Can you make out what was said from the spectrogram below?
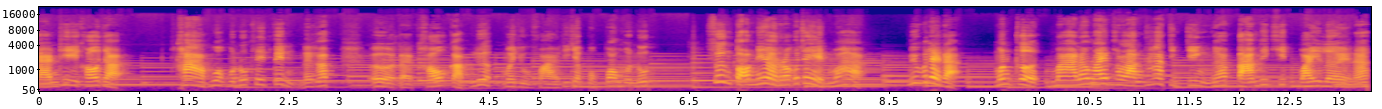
แทนที่เขาจะ ฆ่าพวกมนุษย์ให้สิ้นนะครับ เออแต่เขากลับเลือกมาอยู่ฝ่ายที่จะปกป้องมนุษย์ ซึ่งตอนนี้เราก็จะเห็นว่านิวเวเลตอะมันเกิดมาแล้วไร้พลังธาตุจริง ๆ ครับ ตามที่คิดไว้เลยนะ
